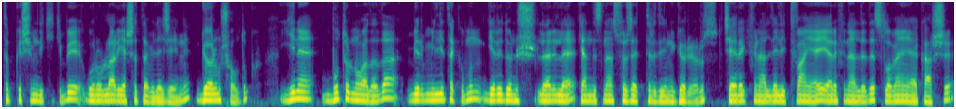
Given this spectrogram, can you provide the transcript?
tıpkı şimdiki gibi gururlar yaşatabileceğini görmüş olduk. Yine bu turnuvada da bir milli takımın geri dönüşleriyle kendisinden söz ettirdiğini görüyoruz. Çeyrek finalde Litvanya'ya, yarı finalde de Slovenya'ya karşı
